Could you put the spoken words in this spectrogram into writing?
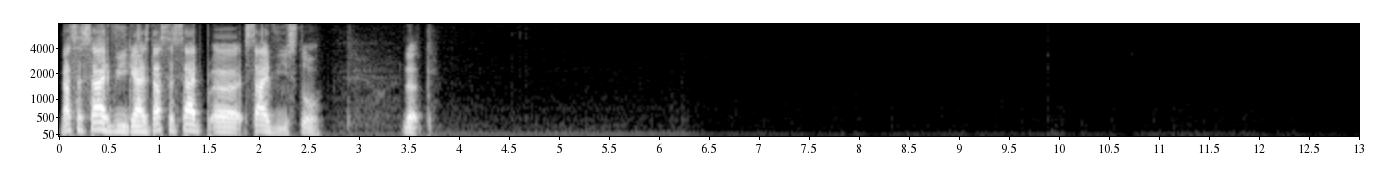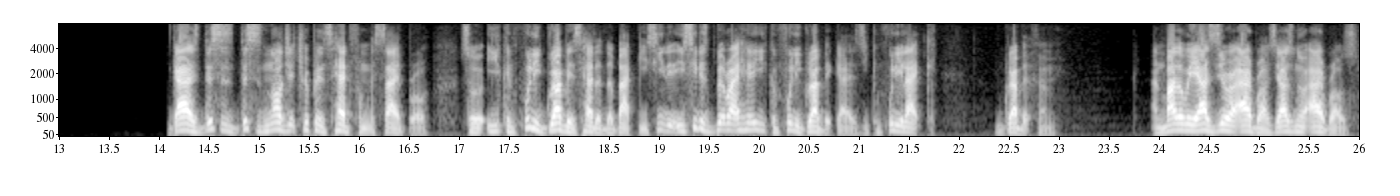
That's a side view, guys. That's a side uh side view store. Look. Guys, this is this is Najit Trippin's head from the side, bro. So you can fully grab his head at the back. You see you see this bit right here? You can fully grab it, guys. You can fully like grab it from. And by the way, he has zero eyebrows. He has no eyebrows.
